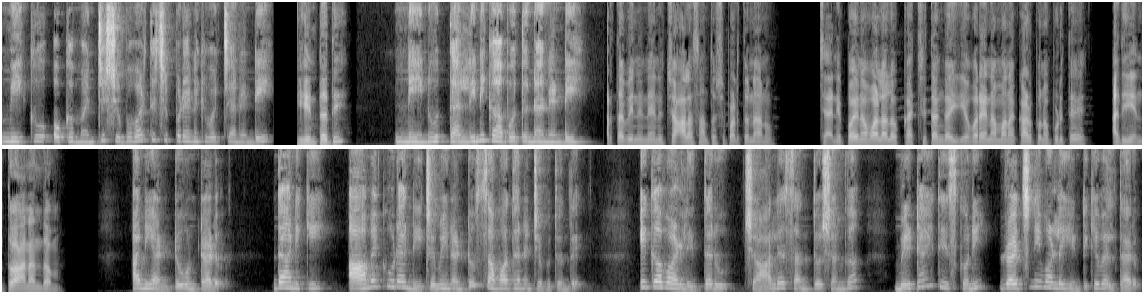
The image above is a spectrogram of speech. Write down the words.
మీకు ఒక మంచి శుభవార్త చెప్పడానికి వచ్చానండి. ఏంటది? నేను తల్లిని కాబోతున్నానండి. వార్త విని నేను చాలా సంతోషపడుతున్నాను. చనిపోయిన వాళ్ళలో ఖచ్చితంగా ఎవరైనా మన కడుపున పుడితే అది ఎంతో ఆనందం. అని అంటూ ఉంటాడు. దానికి ఆమె కూడా నిజమేనంటూ సమాధానం చెబుతుంది. ఇక వాళ్ళిద్దరూ చాలా సంతోషంగా మిఠాయి తీసుకుని రజనీ వాళ్ళ ఇంటికి వెళ్తారు.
